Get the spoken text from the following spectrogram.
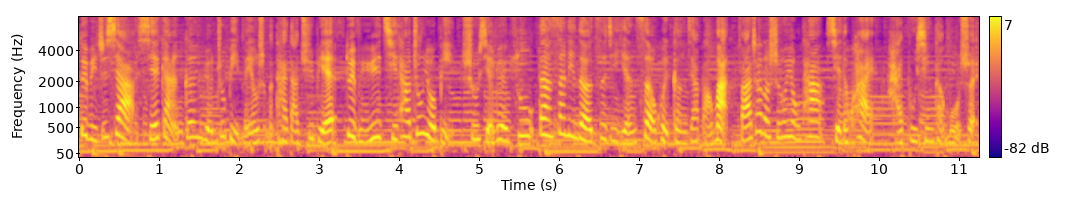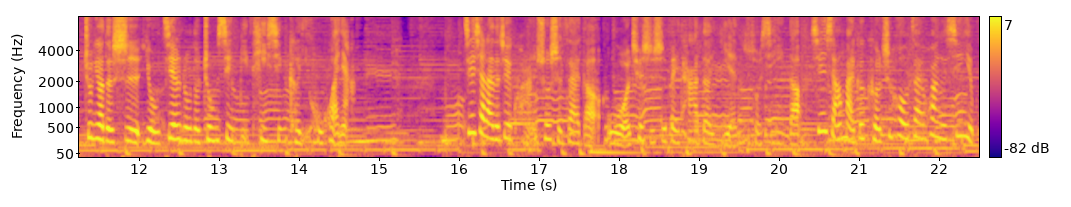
对比之下，写感跟圆珠笔没有什么太大区别。对比于其他中油笔，书写略粗，但三菱的字迹。颜色会更加饱满，罚抄的时候用它写得快，还不心疼墨水。重要的是有兼容的中性笔替芯可以互换呀。接下来的这款，说实在的，我确实是被它的颜所吸引的。先想买个壳之后再换个芯也不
